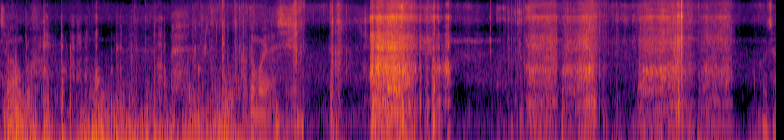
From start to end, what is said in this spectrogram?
전부 다듬어야지. 보자.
